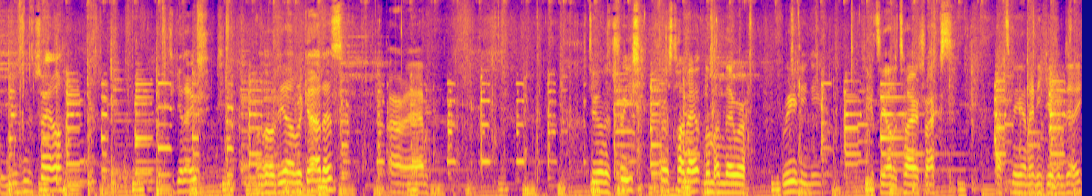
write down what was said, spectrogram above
You're using the trail to get out. Although the El Regattas are um, doing a treat. First time out in them and they were really neat. You can see all the tyre tracks. That's me on any given day.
